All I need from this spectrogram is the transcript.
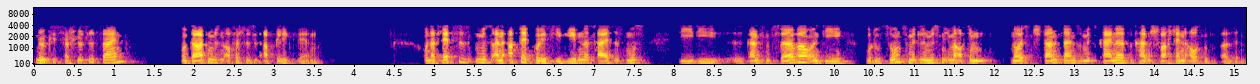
möglichst verschlüsselt sein und Daten müssen auch verschlüsselt abgelegt werden. Und als letztes muss eine Update-Policy geben, das heißt, es muss die, die ganzen Server und die Produktionsmittel müssen immer auf dem neuesten Stand sein, somit keine bekannten Schwachstellen ausnutzbar sind.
